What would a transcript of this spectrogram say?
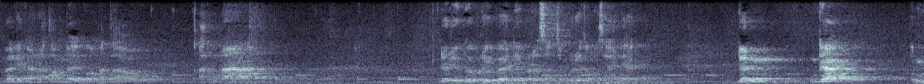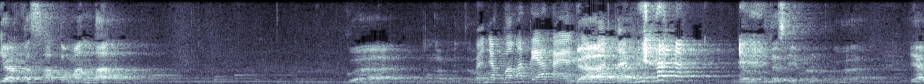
balikan atau enggak gue nggak tahu karena dari gue pribadi perasaan cemburu itu masih ada dan nggak nggak ke satu mantan gue anggap itu Banyak banget ya kayaknya Enggak, mantannya. enggak. Begitu sih menurut gua. Ya,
